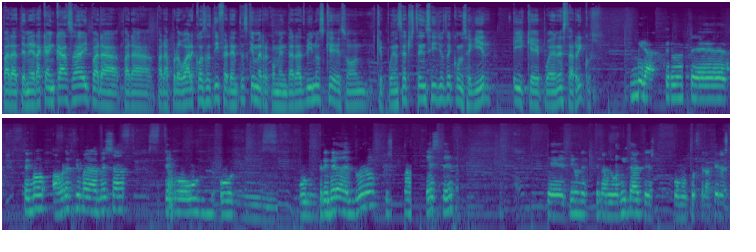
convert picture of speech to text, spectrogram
para tener acá en casa y para, para, para, probar cosas diferentes, que me recomendaras vinos que, son, que pueden ser sencillos de conseguir y que pueden estar ricos. Mira, te, tengo ahora encima de la mesa tengo un, un, un Ribera del Duero, que es este, que tiene una etiqueta muy bonita, que es como constelaciones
